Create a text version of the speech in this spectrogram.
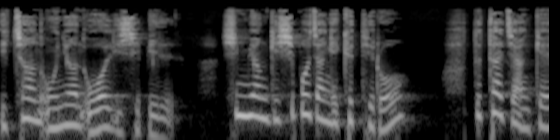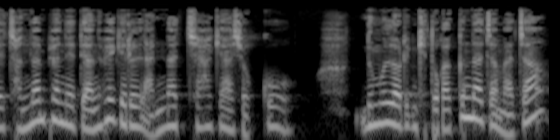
2005년 5월 20일 신명기 15장의 큐티로 뜻하지 않게 전 남편에 대한 회개를 낱낱이 하게 하셨고 눈물 어린 기도가 끝나자마자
